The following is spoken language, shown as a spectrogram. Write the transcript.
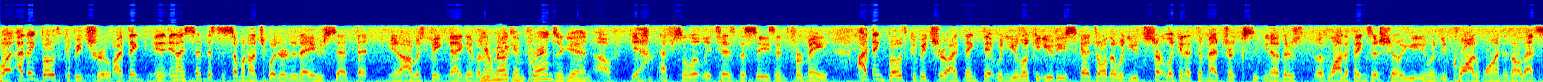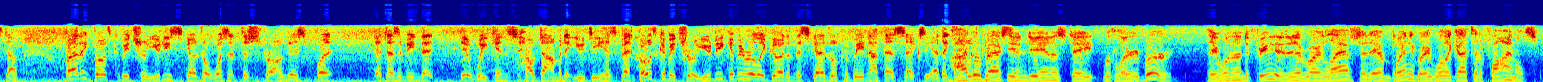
But I think both could be true. I think, and I said this to someone on Twitter today who said that you know I was being negative. You're I'm like, making friends again. Oh yeah, absolutely. Tis the season for me. I think both could be true. I think that when you look at UD's schedule, although when you start looking at the metrics, you know, there's a lot of things that show you when you quad one and all that stuff. But I think both could be true. UD's schedule wasn't the strongest, but that doesn't mean that it weakens how dominant UD has been. Both could be true. UD could be really good, and the schedule could be not that sexy. I think I go back to. Indiana State with Larry Bird. They went undefeated, and everybody laughs that they haven't played anybody. Well, they got to the finals.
